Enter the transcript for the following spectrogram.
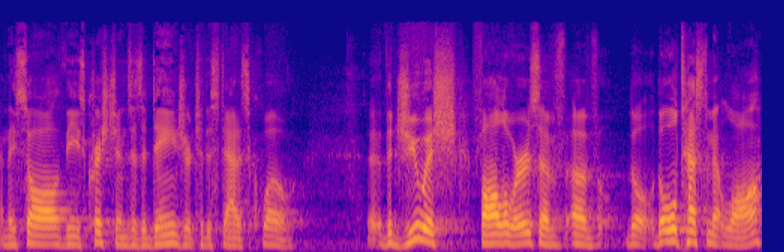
And they saw these Christians as a danger to the status quo. The Jewish followers of, of the, the Old Testament law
